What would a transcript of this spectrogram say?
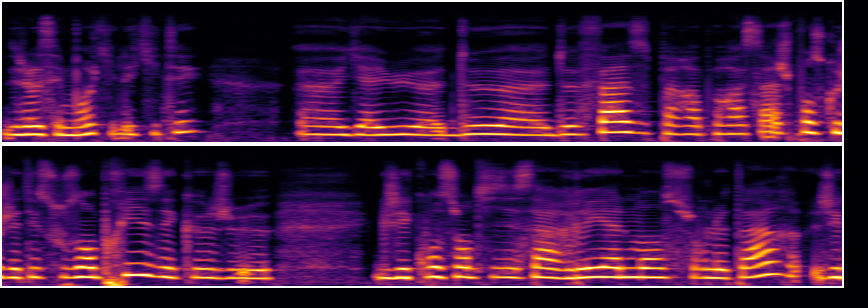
Déjà, c'est moi qui l'ai quitté. Euh, il y a eu deux, deux, phases par rapport à ça. Je pense que j'étais sous emprise et que j'ai conscientisé ça réellement sur le tard. J'ai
